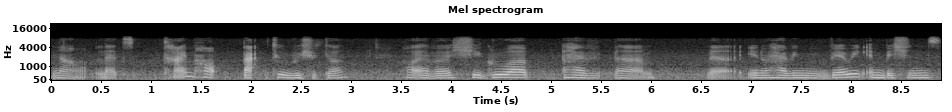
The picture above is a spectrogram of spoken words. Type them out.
Now let's time hop to Rishika. However, she grew up have um, uh, you know having varying ambitions,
